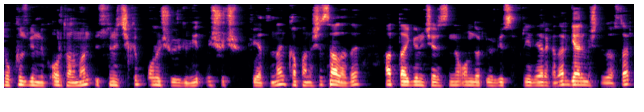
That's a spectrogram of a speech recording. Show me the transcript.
9 günlük ortalamanın üstüne çıkıp 13,73 fiyatından kapanışı sağladı. Hatta gün içerisinde 14,07'lere kadar gelmişti dostlar.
